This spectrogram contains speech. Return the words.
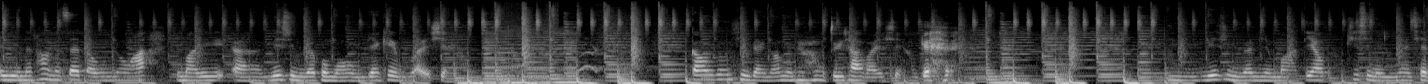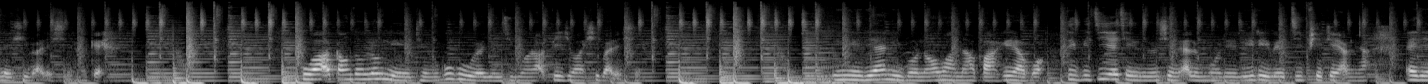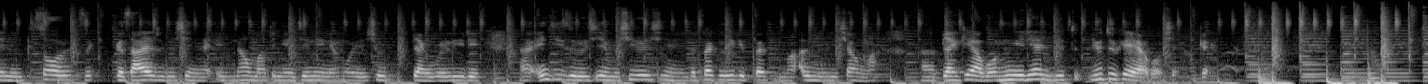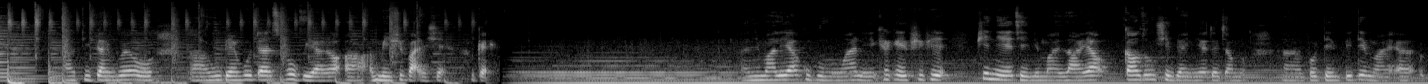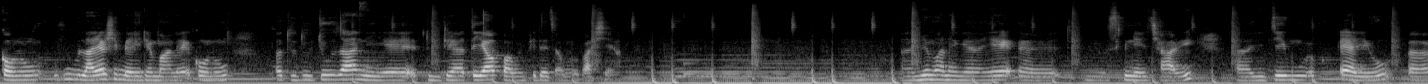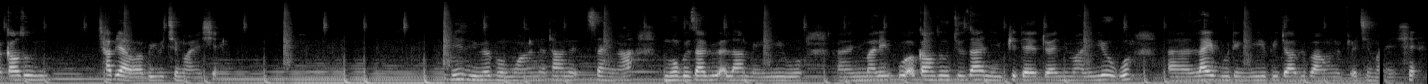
အရင်2023တုန်းကဒီမှာလေးအဲ Miss Universe ပုံပေါ်ကိုပြန်ခဲ့ပူပါတယ်ရှင့်။အကောင်းဆုံးရှင်ပြိုင်တော့မယ်လို့တွေးထားပါတယ်ရှင့်ဟုတ်ကဲ့။ ဒီလေးရှင်ပဲမြန်မာတယောက်ဖြစ်ရှင်တဲ့ရည်မှန်းချက်လည်းရှိပါတယ်ရှင်ဟုတ်ကဲ့ကိုကအကောင်းဆုံးလုပ်နေတယ်ထင်ကိုကိုရဲ့ယုံကြည်မှုကတော့အပြည့်အဝရှိပါတယ်ရှင်ငယ်ရကနေပေါ့နော်ဟာနာပါခဲ့တာပေါ့ TV ကြည့်ရဲ့အချိန်ဆိုလို့ရှိရင်အဲ့လို model လေးတွေပဲကြီးဖြစ်ခဲ့ရများအဲ့ဒီနေစောကစားရဆိုလို့ရှိရင်အိမ်နောက်မှာတငယ်ချင်းတွေနဲ့ model ရှုပြိုင်ပွဲလေးတွေအဲအင်ဂျီဆိုလို့ရှိရင်မရှိလို့ရှိရင် the back လေးတွေပတ်ပြီးမှအဲ့လိုမျိုးကြီးရှောင်းမှာအဲပြိုင်ခဲ့ရပေါ့ငယ်တဲ့ YouTube ခဲ့ရပေါ့ရှင်ဟုတ်ကဲ့အာ ဒီပြိုင်ပွဲကိုအာဝင်ပြိုင်ဖို့တက်ဖို့ပြရတော့အာအမေဖြစ်ပါတယ်ရှင်ဟုတ်ကဲ့အာညီမလေးကကူကူမုံကနေခက်ခဲဖြစ်ဖြစ်ဖြစ်နေတဲ့အချိန်ဒီမှာလာရောက်အကောင်းဆုံးရှင်ပြိုင်နေတဲ့အတွက်ကြောင့်မို့အာဗုတ်တင်ပေးတင်ပါတယ်အအကုန်လုံးအခုလာရောက်ရှင်ပြိုင်နေတဲ့မှာလည်းအကုန်လုံးအတူတူစူးစမ်းနေတဲ့သူတွေကတယောက်ပါဝင်ဖြစ်တဲ့ကြောင့်မို့ပါရှင်အာမြန်မာနိုင်ငံရဲ့အဲမျိုး signature တွေအာယဉ်ကျေးမှုအဲ့အရာတွေကိုအကောင်းဆုံး ချပြပါပြီးချင်ပါတယ်ရှင်ဒီစီမဲ့ပုံမှန်2025မမကစားပြုအလားမယ်လေးကိုအဲညီမလေးကိုအကောင်းဆုံးကြိုးစားနေဖြစ်တဲ့အတွက်ညီမလေးတို့ကိုအဲ live voting လေးပြီးတော့ပြပါအောင်လို့ပြောချင်ပါတယ်ရှင်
